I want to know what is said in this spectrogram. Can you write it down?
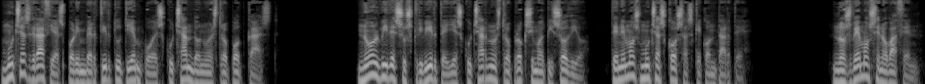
Muchas gracias por invertir tu tiempo escuchando nuestro podcast. No olvides suscribirte y escuchar nuestro próximo episodio, tenemos muchas cosas que contarte. Nos vemos en Ovacen.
